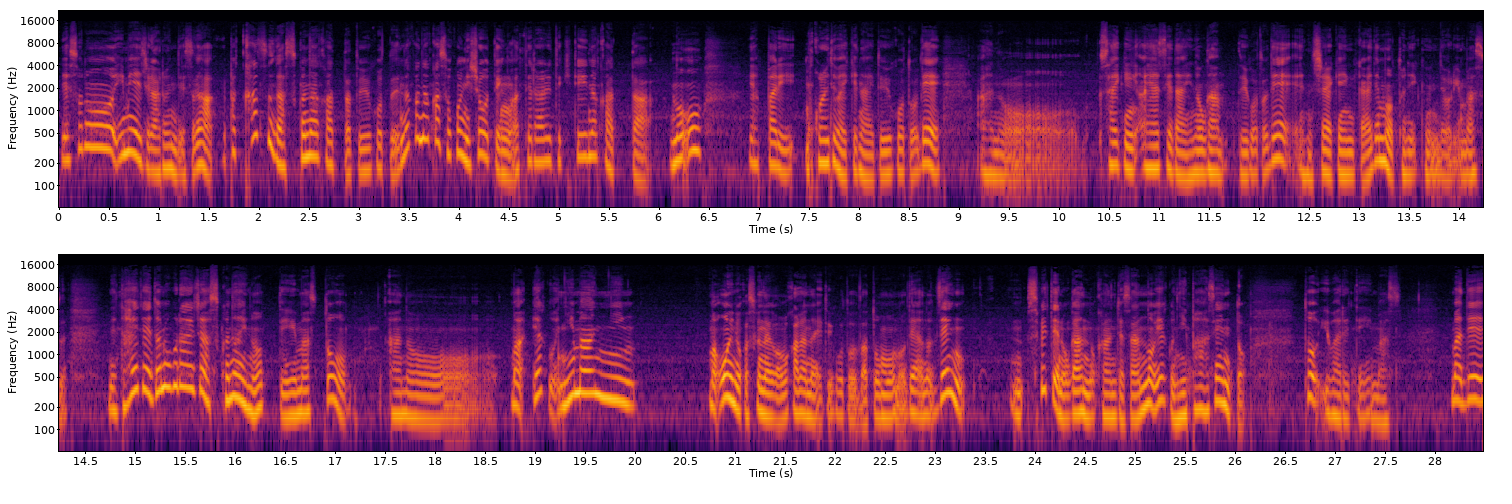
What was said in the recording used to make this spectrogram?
でそのイメージがあるんですがやっぱり数が少なかったということでなかなかそこに焦点が当てられてきていなかったのをやっぱりこれではいけないということであの最近綾世代のがんということで滋賀県議会でも取り組んでおります。で大体どのぐらいじゃ少ないのって言いますとあの、まあ、約2万人まあ、多いのか少ないのかわからないということだと思うのであの全全てのがんの患者さんの約2%と言われています。まあ、で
